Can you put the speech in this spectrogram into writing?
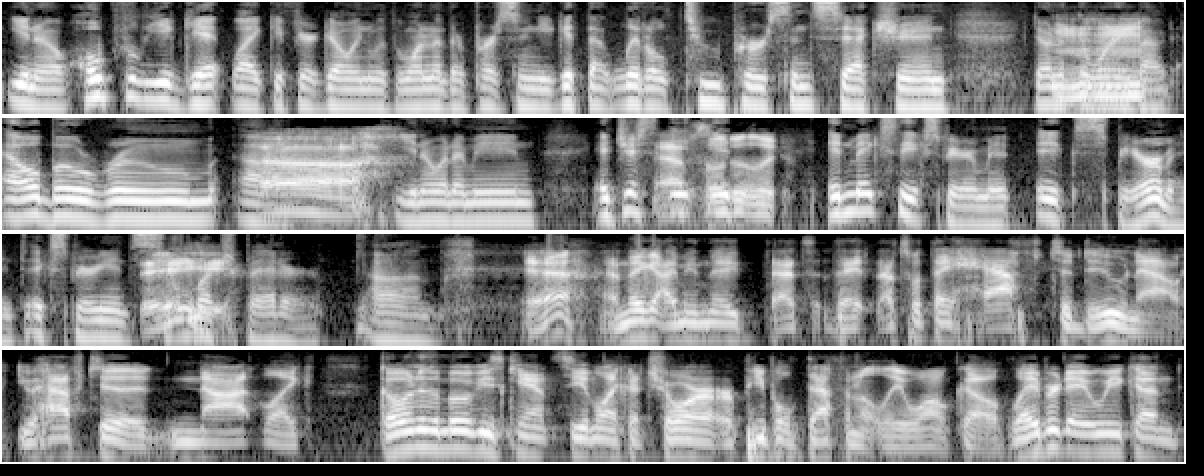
you know, hopefully you get like if you're going with one other person, you get that little two person section. Don't have to worry Mm-hmm. about elbow room. Uh, Ah, you know what I mean? It just it- it- Absolutely. It, makes the experiment experiment experience so much better. Um, yeah, and they I mean they that's they, that's what they have to do now. You have to not like going to the movies can't seem like a chore, or people definitely won't go. Labor Day weekend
